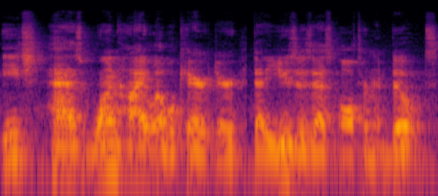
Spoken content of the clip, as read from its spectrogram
each has one high level character that he uses as alternate builds.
